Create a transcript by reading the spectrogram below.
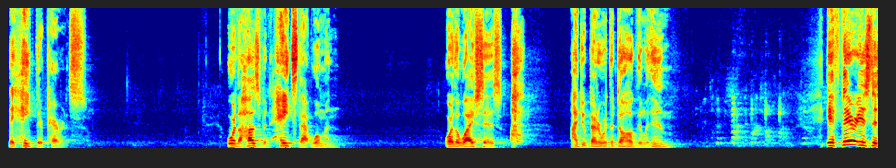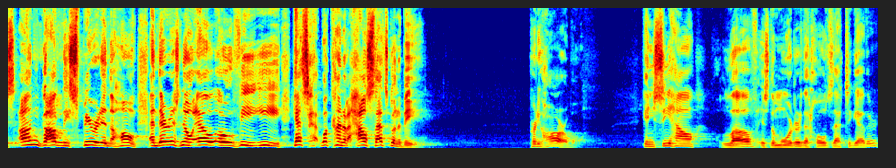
they hate their parents, or the husband hates that woman, or the wife says, ah, I do better with the dog than with him. If there is this ungodly spirit in the home and there is no L O V E, guess what kind of a house that's going to be? Pretty horrible. Can you see how love is the mortar that holds that together?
